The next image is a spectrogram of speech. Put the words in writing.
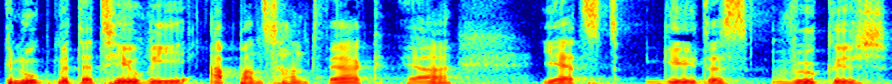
Genug mit der Theorie, ab ans Handwerk, ja. Jetzt gilt es wirklich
